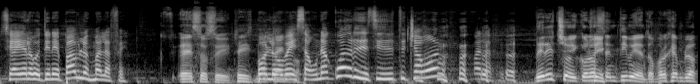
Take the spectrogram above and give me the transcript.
Si hay algo que tiene Pablo, es mala fe. Eso sí. Sí, Vos no lo tengo. ves a una cuadra y decís, este chabón, mala fe. Derecho y con los Sí. sentimientos. Por ejemplo,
